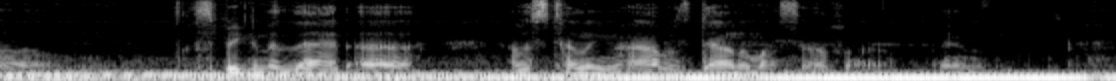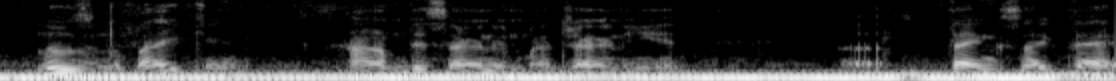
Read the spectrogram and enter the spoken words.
Um, speaking of that, uh, I was telling you how I was down on myself uh, and losing the bike and how I'm discerning my journey and uh, things like that.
